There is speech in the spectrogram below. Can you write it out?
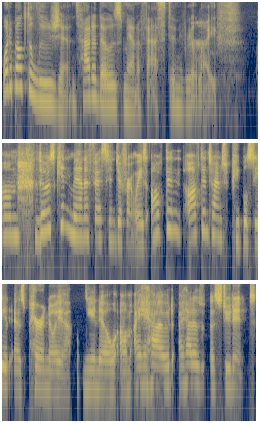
What about delusions? How do those manifest in real life? Um, those can manifest in different ways. Often, oftentimes people see it as paranoia. You know, um, I had I had a, a, student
